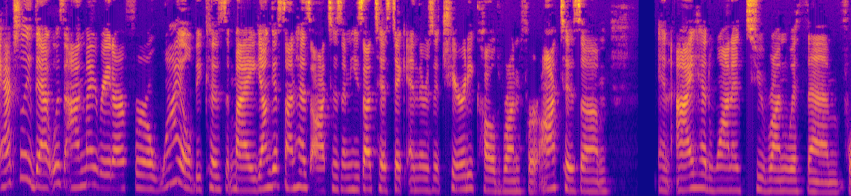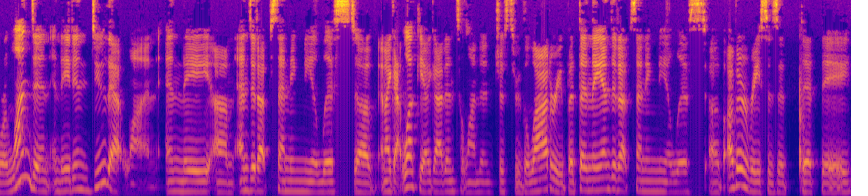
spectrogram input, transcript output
actually, that was on my radar for a while because my youngest son has autism. He's autistic, and there's a charity called Run for Autism. And I had wanted to run with them for London, and they didn't do that one. And they um, ended up sending me a list of, and I got lucky, I got into London just through the lottery. But then they ended up sending me a list of other races that, that they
